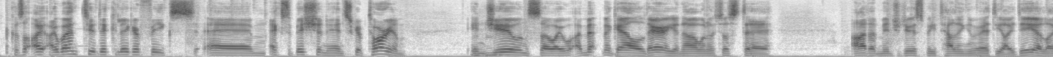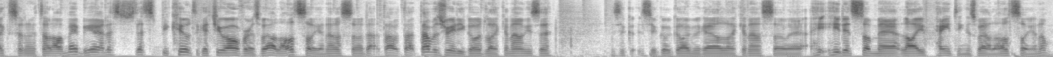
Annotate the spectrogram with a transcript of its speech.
because um, I, I went to the Calligraphics um, exhibition in Scriptorium in mm-hmm. June. So I, I met Miguel there you know and it was just uh, Adam introduced me, telling him about the idea. Like, so then I thought, oh, maybe yeah, let's let's be cool to get you over as well, also, you know. So that that, that, that was really good. Like, you know, he's a he's a, he's a good guy, Miguel. Like you know, so uh, he, he did some uh, live painting as well, also. You know.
